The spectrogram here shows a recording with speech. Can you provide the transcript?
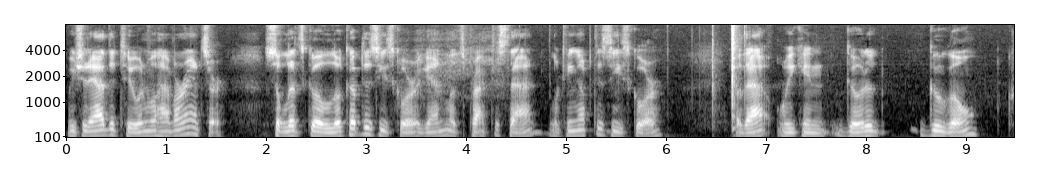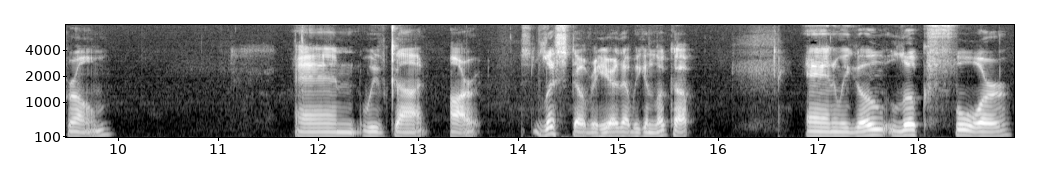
We should add the two and we'll have our answer. So let's go look up the z-score again. Let's practice that, looking up the z-score. For that, we can go to Google, Chrome, and we've got our list over here that we can look up. And we go look for,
